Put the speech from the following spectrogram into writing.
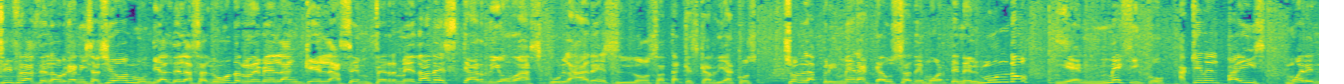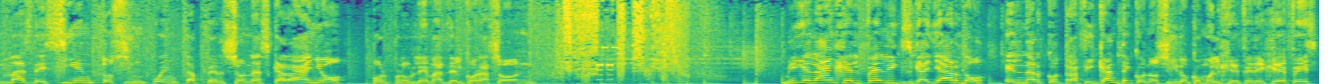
Cifras de la Organización Mundial de la Salud revelan que las enfermedades cardiovasculares, los ataques cardíacos, son la primera causa de muerte en el mundo y en México. Aquí en el país mueren más de 150 personas cada año por problemas del corazón. Miguel Ángel Félix Gallardo, el narcotraficante conocido como el jefe de jefes,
